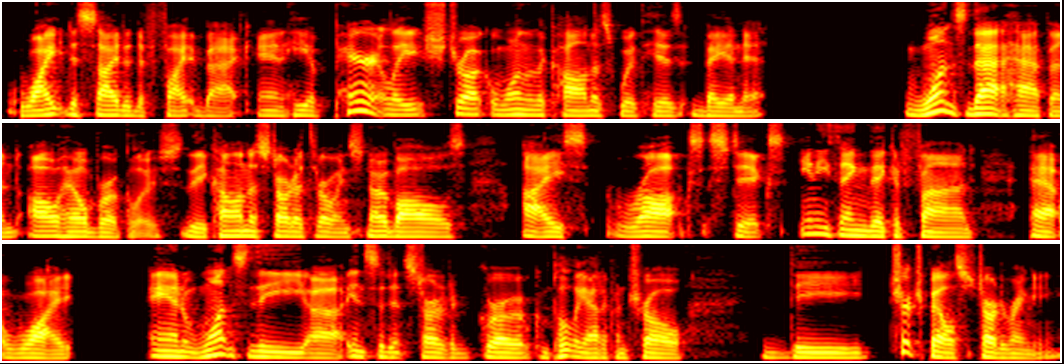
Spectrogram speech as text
White decided to fight back and he apparently struck one of the colonists with his bayonet. Once that happened, all hell broke loose. The colonists started throwing snowballs, ice, rocks, sticks, anything they could find at White and once the uh, incident started to grow completely out of control, the church bells started ringing.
